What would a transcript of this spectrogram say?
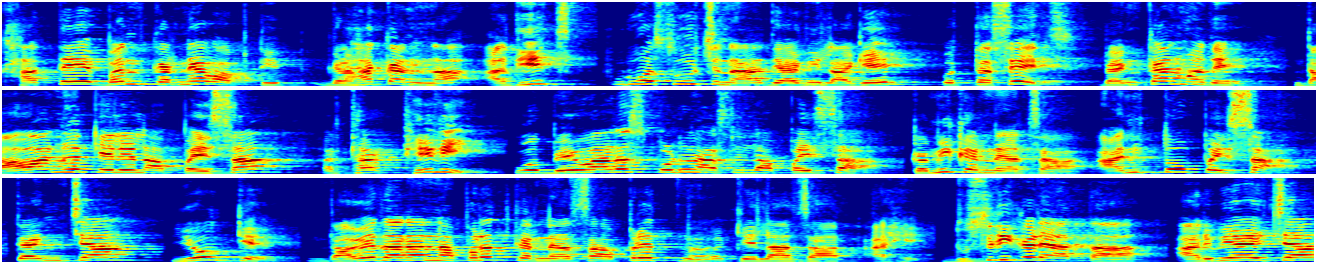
खाते बंद करण्याबाबतीत ग्राहकांना आधीच पूर्वसूचना द्यावी लागेल व तसेच बँकांमध्ये दावा न केलेला पैसा अर्थात ठेवी व बेवारस पडून असलेला पैसा कमी करण्याचा आणि तो पैसा त्यांच्या योग्य दावेदारांना परत करण्याचा प्रयत्न केला जात आहे. दुसरीकडे आता आरबीआयच्या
